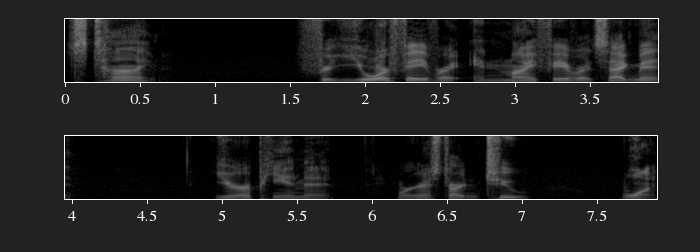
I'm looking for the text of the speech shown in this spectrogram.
It's time for your favorite and my favorite segment, European Minute. We're going to start in two, one.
